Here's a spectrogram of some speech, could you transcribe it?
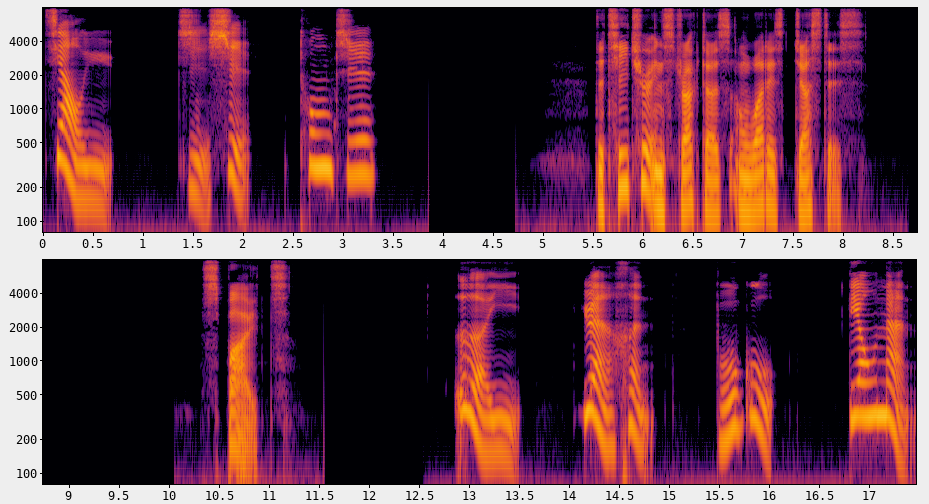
教育指示通知 The teacher instructs us on what is justice. Spite 恶意、怨恨、不顾、刁难、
